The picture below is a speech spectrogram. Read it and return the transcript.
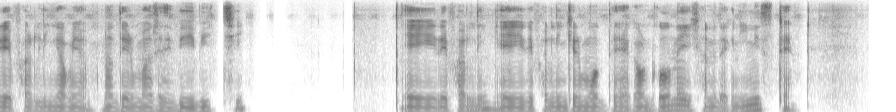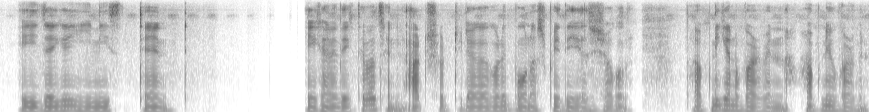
রেফার লিঙ্ক আমি আপনাদের মাঝে দিয়ে দিচ্ছি। এই রেফার লিঙ্ক এই রেফার লিঙ্কের মধ্যে অ্যাকাউন্ট করুন এইখানে দেখেন ইনস্ট্যান্ট এই জায়গায় ইনস্ট্যান্ট এখানে দেখতে পাচ্ছেন আটষট্টি টাকা করে বোনাস দিয়ে গেছে সকলে। তো আপনি কেন পারবেন না? আপনিও পারবেন।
